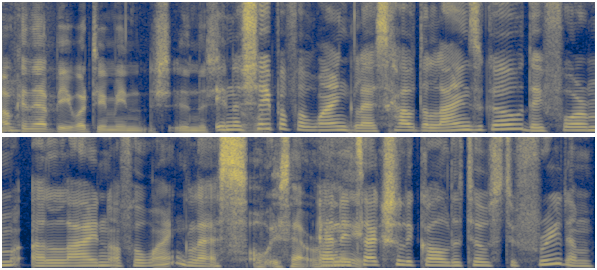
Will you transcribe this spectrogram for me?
How can that be? What do you mean in the shape in the of a- shape of a wine glass, how the lines go, they form a line of a wine glass. Oh, is that right? And it's actually called a toast to freedom.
